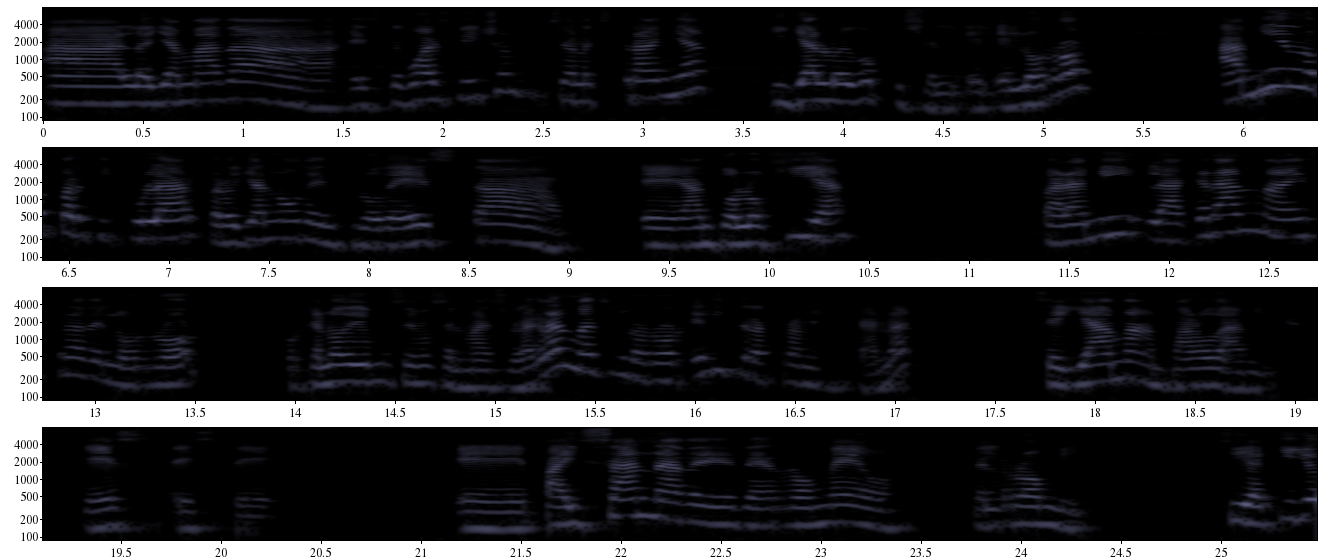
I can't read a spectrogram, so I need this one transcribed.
a la llamada este, wild fiction, ficción extraña, y ya luego, pues, el, el- el horror. A mí en lo particular, pero ya no dentro de esta eh, antología, para mí la gran maestra del horror porque no decimos el maestro. La gran maestra del horror en literatura mexicana se llama Amparo Dávila, que es este eh, paisana de, Romeo, del Romy. Sí, aquí yo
